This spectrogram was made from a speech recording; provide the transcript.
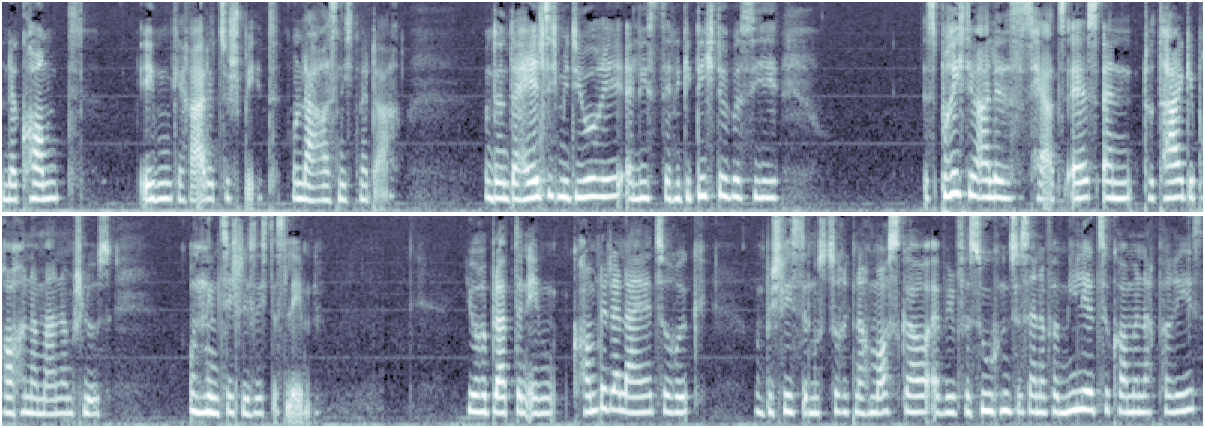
Und er kommt eben gerade zu spät und Lara ist nicht mehr da. Und er unterhält sich mit Juri, er liest seine Gedichte über sie. Es bricht ihm alles das Herz. Er ist ein total gebrochener Mann am Schluss und nimmt sich schließlich das Leben. Juri bleibt dann eben komplett alleine zurück und beschließt, er muss zurück nach Moskau. Er will versuchen, zu seiner Familie zu kommen nach Paris.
